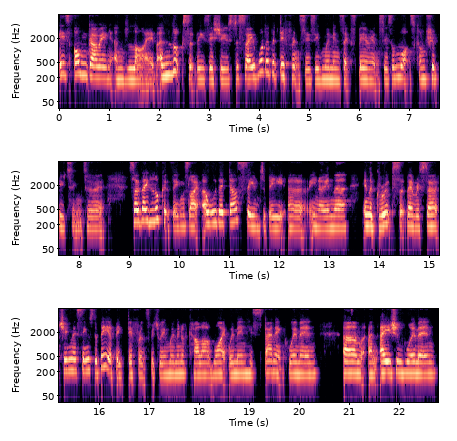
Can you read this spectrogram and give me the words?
is ongoing and live, and looks at these issues to say what are the differences in women's experiences and what's contributing to it. So they look at things like, oh, well, there does seem to be, uh, you know, in the in the groups that they're researching, there seems to be a big difference between women of color, white women, Hispanic women, um, and Asian women.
